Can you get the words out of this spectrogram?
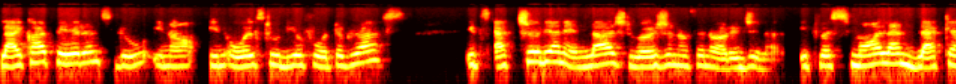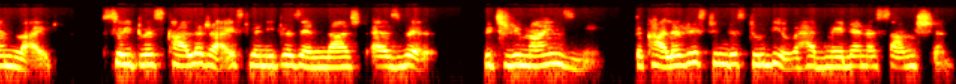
Like our parents do in, our, in old studio photographs, it's actually an enlarged version of an original. It was small and black and white, so it was colorized when it was enlarged as well, which reminds me, the colorist in the studio had made an assumption.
